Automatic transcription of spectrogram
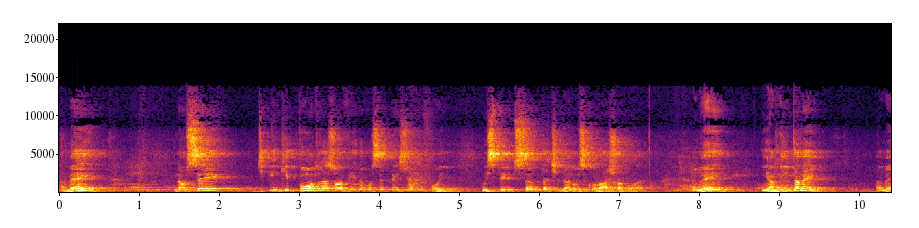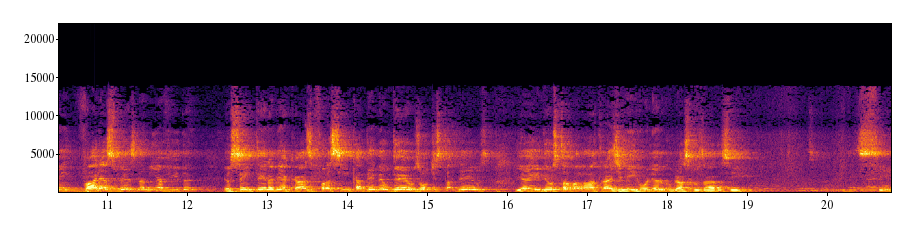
Amém? Não sei em que ponto da sua vida você pensou que foi. O Espírito Santo está te dando um esculacho agora. Amém? E a mim também. Amém? Várias vezes na minha vida eu sentei na minha casa e falei assim: cadê meu Deus? Onde está Deus? E aí Deus estava lá atrás de mim, olhando com o braço cruzado assim. Sim.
